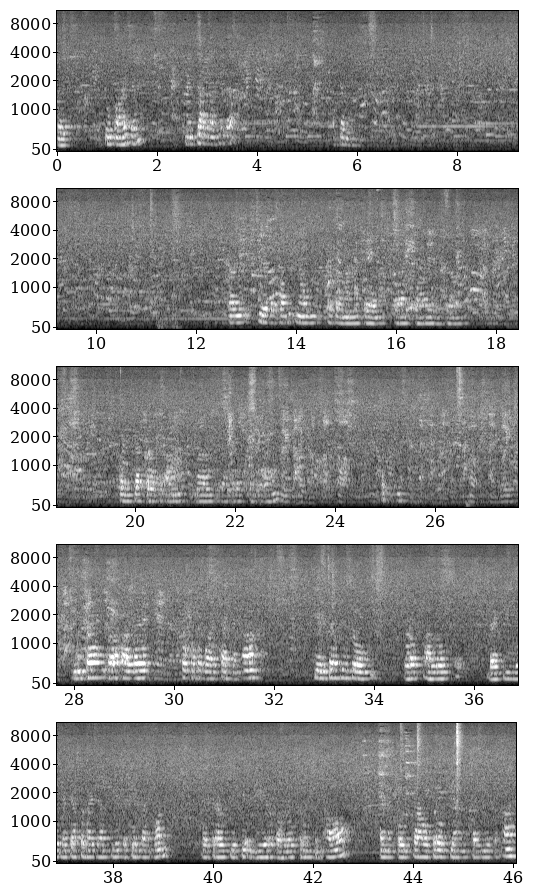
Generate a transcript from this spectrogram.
ហើយជួបអស់ហើយចឹងមិនចាំឡើងទៀតដែរអត់ចាំហើយជាប្រព័ន្ធខ្ញុំទៅតាមមក ពុទ្ធបរិស័ទទាំងអស់ជាពិសេសគឺសូមគោរពអរលោកដែលជាម្ចាស់សម័យដើមទៀតប្រធានបានបនដែលត្រូវជាភារយារបស់លោកក្រុមសំអហើយនឹងកូនចៅព្រមទាំងសាច់ញាតិទាំងអស់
